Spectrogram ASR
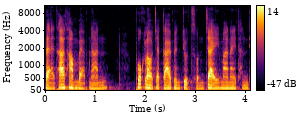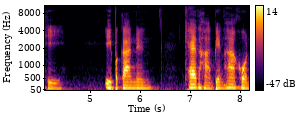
แต่ถ้าทำแบบนั้น พวกเราจะกลายเป็นจุดสนใจมาในทันที อีกประการหนึ่ง แค่ทหารเพียงห้าคน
